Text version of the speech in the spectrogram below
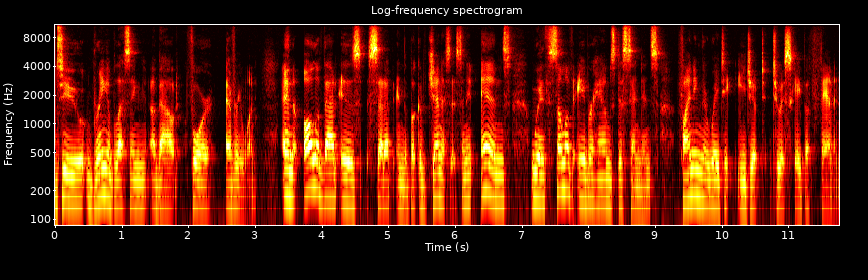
to bring a blessing about for everyone. And all of that is set up in the book of Genesis, and it ends with some of Abraham's descendants finding their way to Egypt to escape a famine.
